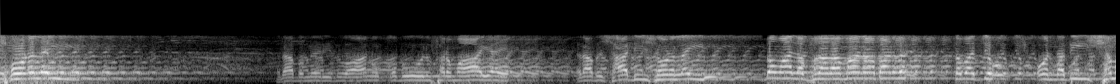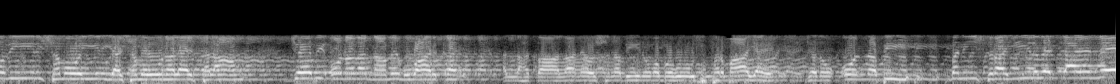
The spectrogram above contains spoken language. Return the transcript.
سن لئی رب میری دعا نو قبول فرمایا ہے رب ساڈی سن لئی دونوں لفظوں کا مانا بن ہے توجہ او نبی شمویر شمویر یا شمون علیہ السلام جو بھی انہوں کا نام مبارک ہے، اللہ تعالی نے اس نبی نو مبعوث فرمایا ہے۔ جدو او نبی بنی اسرائیل وچ آئے نے،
